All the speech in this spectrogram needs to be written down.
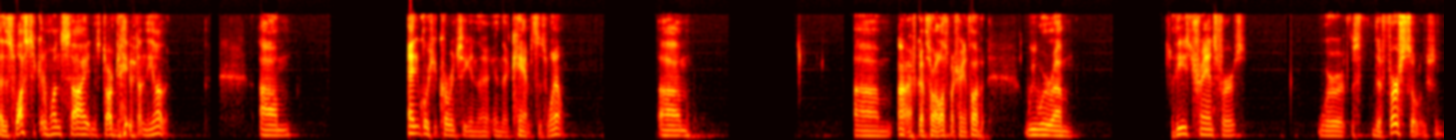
Had the swastika on one side and the Star of David on the other. Um, and of course your currency in the in the camps as well. Um, um, oh, I've got to I lost my train of thought. We were um, these transfers were the first solution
